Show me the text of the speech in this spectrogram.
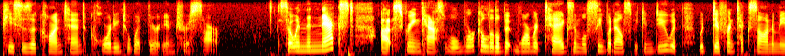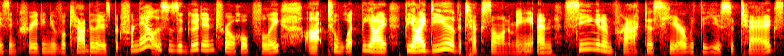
pieces of content according to what their interests are. So in the next uh, screencast, we'll work a little bit more with tags and we'll see what else we can do with, with different taxonomies and creating new vocabularies. But for now, this is a good intro, hopefully, uh, to what the, the idea of a taxonomy and seeing it in practice here with the use of tags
